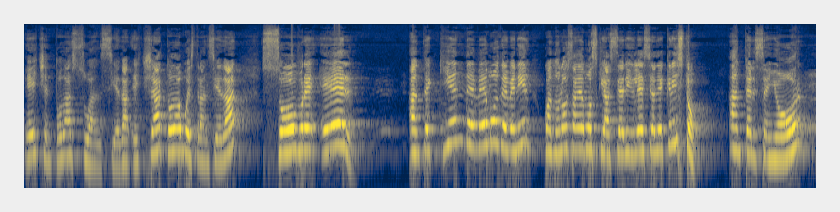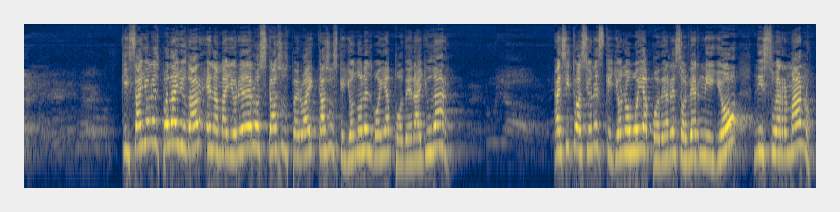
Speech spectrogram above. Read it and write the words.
echen toda su ansiedad, echad toda vuestra ansiedad sobre Él. ¿Ante quién debemos de venir cuando no sabemos qué hacer, iglesia de Cristo? Ante el Señor. Quizá yo les pueda ayudar en la mayoría de los casos, pero hay casos que yo no les voy a poder ayudar. Hay situaciones que yo no voy a poder resolver ni yo ni su hermano.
